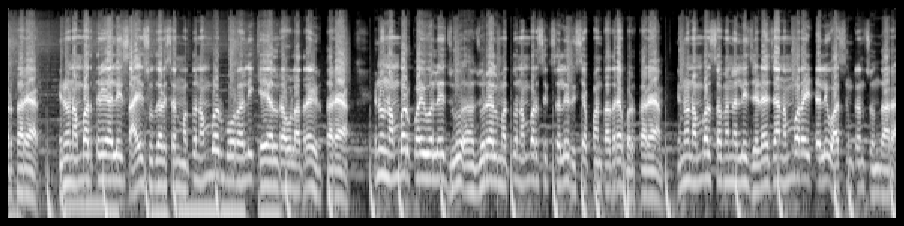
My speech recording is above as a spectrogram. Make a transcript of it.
ಬರ್ತಾರೆ. ಇನ್ನು ನಂಬರ್ ತ್ರೀ ಅಲ್ಲಿ ಸಾಯಿ ಸುದರ್ಶನ್ ಮತ್ತು ನಂಬರ್ ಫೋರ್ ಅಲ್ಲಿ ಕೆ ಎಲ್ ರಾಹುಲ್ ಆದ್ರೆ ಇರ್ತಾರೆ. ಇನ್ನು ನಂಬರ್ ಫೈವ್ ಅಲ್ಲಿ ಜುರೇಲ್ ಮತ್ತು ನಂಬರ್ ಸಿಕ್ಸ್ ಅಲ್ಲಿ ರಿಷಬ್ ಪಂತ್ ಆದ್ರೆ ಬರ್ತಾರೆ. ಇನ್ನು ನಂಬರ್ ಸೆವೆನ್ ಅಲ್ಲಿ ಜಡೇಜಾ ನಂಬರ್ ಏಟ್ ಅಲ್ಲಿ ವಾಷಿಂಗ್ಟನ್ ಸುಂದರ್.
